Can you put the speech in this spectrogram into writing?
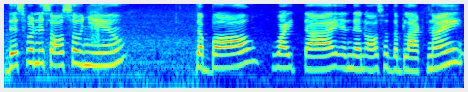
This one is also new. The ball, white dye, and then also the black knight.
